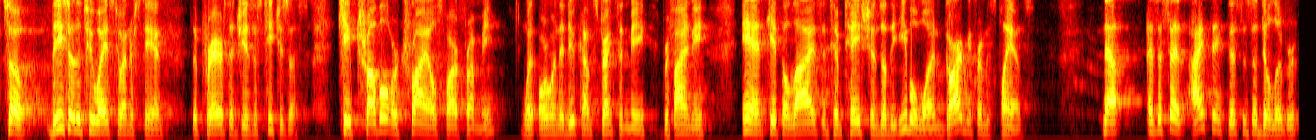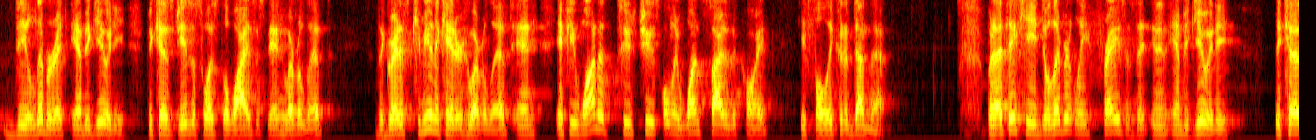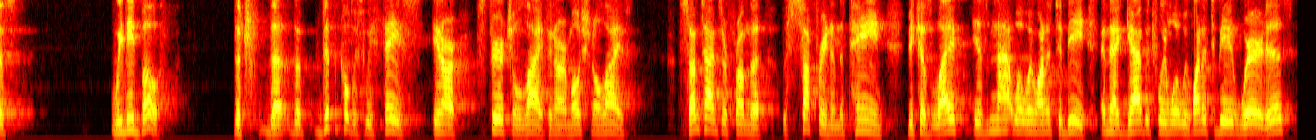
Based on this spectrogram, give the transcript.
So, these are the two ways to understand the prayers that Jesus teaches us. Keep trouble or trials far from me or when they do come, strengthen me, refine me, and keep the lies and temptations of the evil one, guard me from his plans. Now, as I said, I think this is a deliberate, deliberate ambiguity because Jesus was the wisest man who ever lived. the greatest communicator who ever lived. And if he wanted to choose only one side of the coin, he fully could have done that. But I think he deliberately phrases it in an ambiguity because we need both. The, the, the difficulties we face in our spiritual life, in our emotional life, sometimes are from the, the suffering and the pain because life is not what we want it to be. And that gap between what we want it to be and where it is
